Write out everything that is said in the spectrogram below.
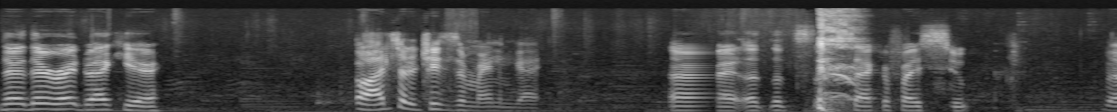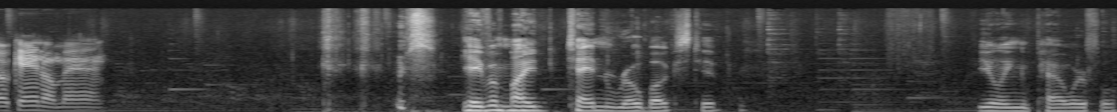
They're they're right back here. oh, I just started chasing some random guy. All right, let, let's let's sacrifice soup. Volcano man. Gave him my 10 Robux tip. Feeling powerful.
